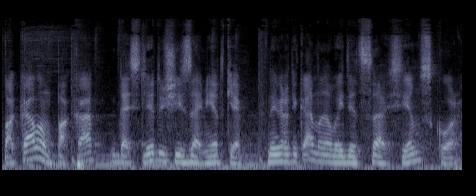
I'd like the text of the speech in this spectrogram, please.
Пока вам пока, до следующей заметки. Наверняка она выйдет совсем скоро.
